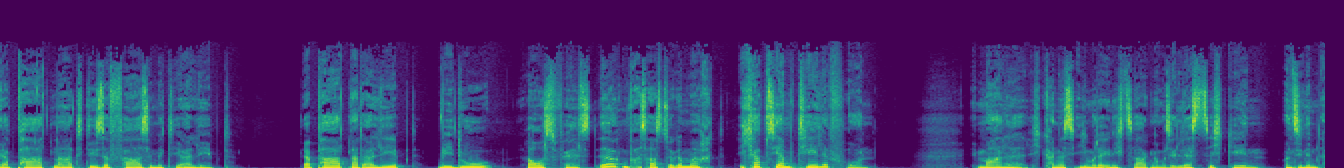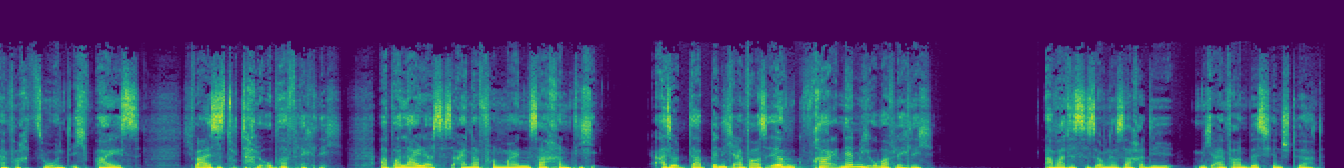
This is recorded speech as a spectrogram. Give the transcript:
Der Partner hat diese Phase mit dir erlebt. Der Partner hat erlebt, wie du rausfällst. Irgendwas hast du gemacht. Ich habe sie am Telefon. Emanuel, ich kann es ihm oder ihr nicht sagen, aber sie lässt sich gehen und sie nimmt einfach zu. Und ich weiß, ich weiß, es ist total oberflächlich. Aber leider ist es einer von meinen Sachen, die ich, also da bin ich einfach aus irgendeinem, Frage, nenn mich oberflächlich. Aber das ist irgendeine Sache, die mich einfach ein bisschen stört.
